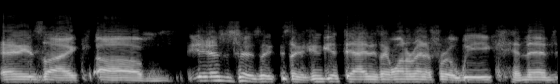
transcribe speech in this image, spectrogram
And he's like, um, he just says, he's like, I can get that. And he's like, I want to rent it for a week. And then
